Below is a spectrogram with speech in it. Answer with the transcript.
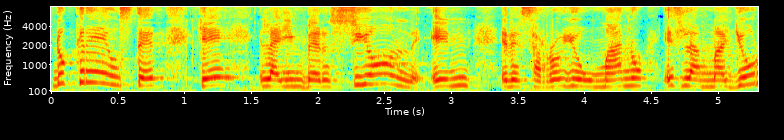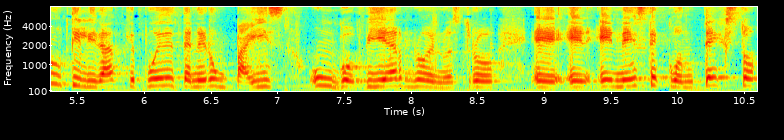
¿No cree usted que la inversión en desarrollo humano es la mayor utilidad que puede tener un país, un gobierno en, nuestro, eh, en, este contexto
